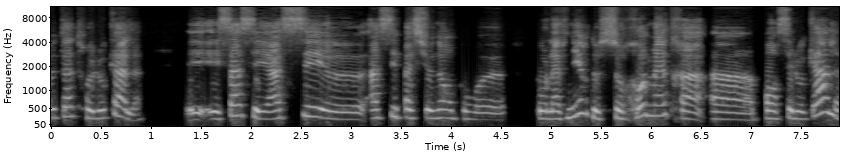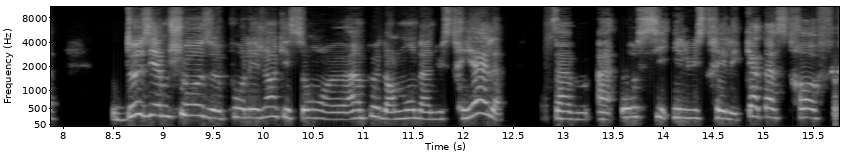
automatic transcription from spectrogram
peut être locale. Et, et ça, c'est assez, euh, assez passionnant pour, euh, pour l'avenir de se remettre à, à penser local. Deuxième chose, pour les gens qui sont euh, un peu dans le monde industriel, ça a aussi illustré les catastrophes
